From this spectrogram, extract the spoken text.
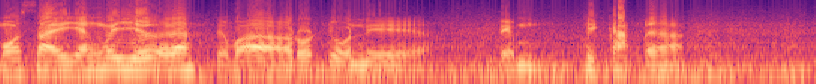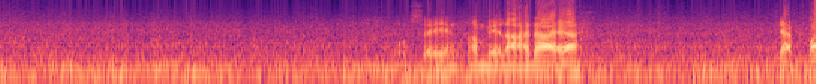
มอไซค์ยังไม่เยอะนะ แต่ว่ารถยนต์นี่เต็มพิกัดเลยฮะมอไซค์ยังทำเวลาได้อะจัดไป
